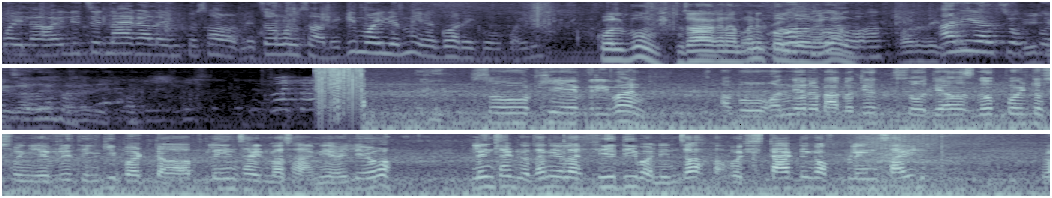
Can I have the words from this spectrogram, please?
पहिला। अहिले चाहिँ नागाल्यान्डको सरहरूले चलाउँछ अरे कि मैले पनि यहाँ गरेको हो पहिला। कोलबुङ? जग्गाको नाम पनि कोलबुङ होइन। सो के एभ्री वान अब अँध्यारो भएको थियो। So there was no point of showing everything कि बट प्लेन साइडमा छ हामी अहिले हो। प्लेन साइड भन्दा नि यसलाई फेदी भनिन्छ। अब स्टार्टिङ अफ प्लेन साइड र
